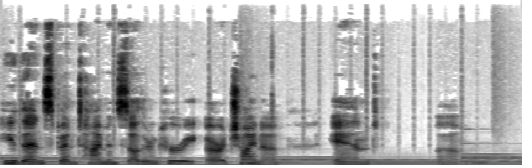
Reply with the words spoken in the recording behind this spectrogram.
he then spent time in southern Korea or China and um,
